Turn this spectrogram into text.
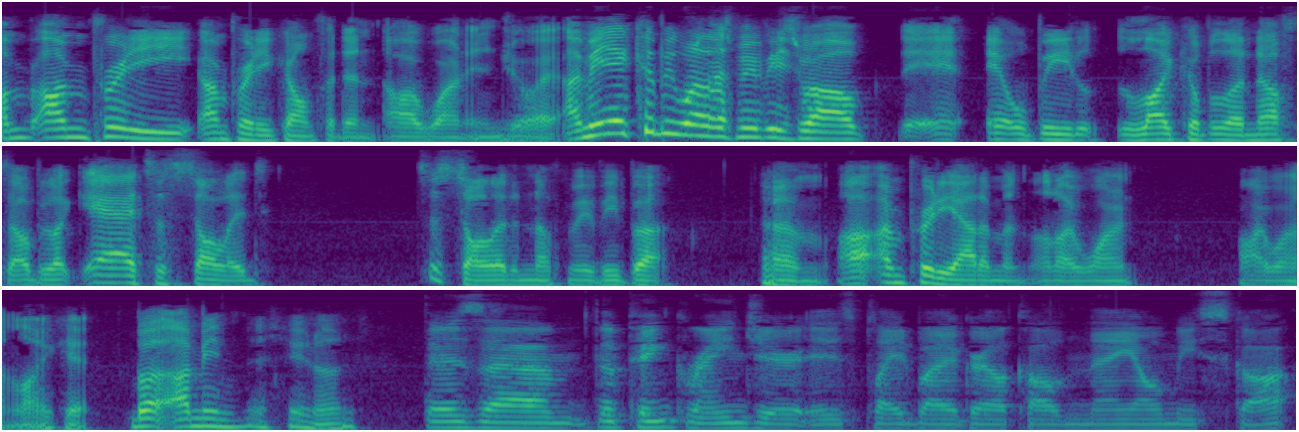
I'm I'm pretty I'm pretty confident I won't enjoy it. I mean, it could be one of those movies where I'll, it it'll be likable enough that I'll be like, yeah, it's a solid, it's a solid enough movie. But um, I, I'm pretty adamant that I won't I won't like it. But I mean, who knows? There's um the Pink Ranger is played by a girl called Naomi Scott,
